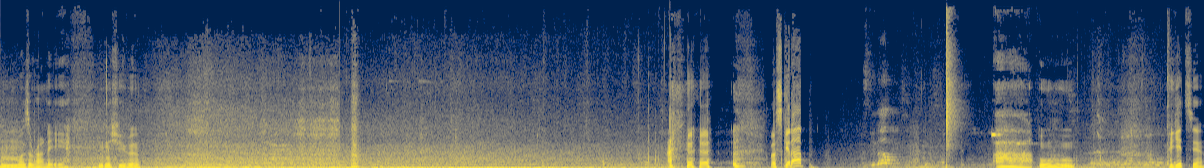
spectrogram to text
Maserati. Nicht übel. Was geht ab? Was geht ab? Ah, uh. Wie geht's dir?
